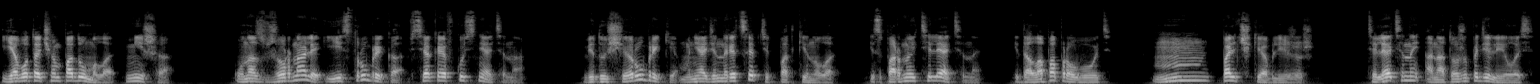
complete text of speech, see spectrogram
«Я вот о чем подумала, Миша», у нас в журнале есть рубрика «Всякая вкуснятина». Ведущая рубрики мне один рецептик подкинула из парной телятины и дала попробовать. Ммм, пальчики оближешь. Телятиной она тоже поделилась.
